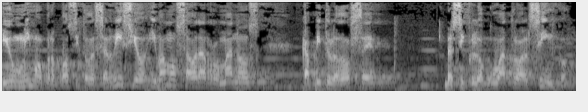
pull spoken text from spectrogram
y un mismo propósito de servicio. Y vamos ahora a Romanos capítulo 12, versículo 4 al 5.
